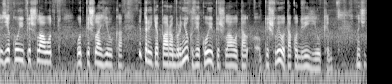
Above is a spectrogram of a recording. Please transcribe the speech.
з якої пішла от, от пішла гілка, і третя пара бруньок, з якої пішла отак, пішли отак от дві гілки. Значить,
